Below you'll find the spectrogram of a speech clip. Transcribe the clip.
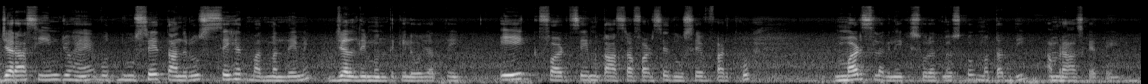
जरासीम जो हैं, वो दूसरे तंदरुस्त, सेहतमंद बंदे में जल्दी मुंतकिल हो जाते हैं। एक फ़र्द से, मुतासर फ़र्द से दूसरे फ़र्द को मर्ज लगने की सूरत में उसको मतदी अमराज कहते हैं।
